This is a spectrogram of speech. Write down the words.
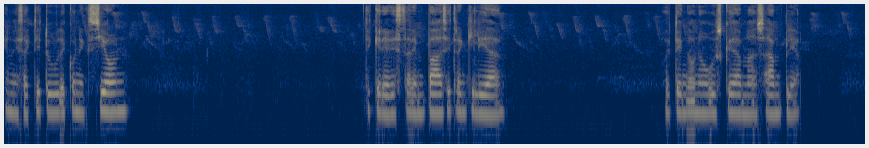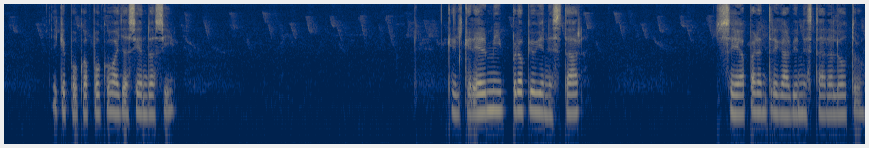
en esa actitud de conexión de querer estar en paz y tranquilidad, hoy tenga una búsqueda más amplia y que poco a poco vaya siendo así. Que el querer mi propio bienestar sea para entregar bienestar al otro,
